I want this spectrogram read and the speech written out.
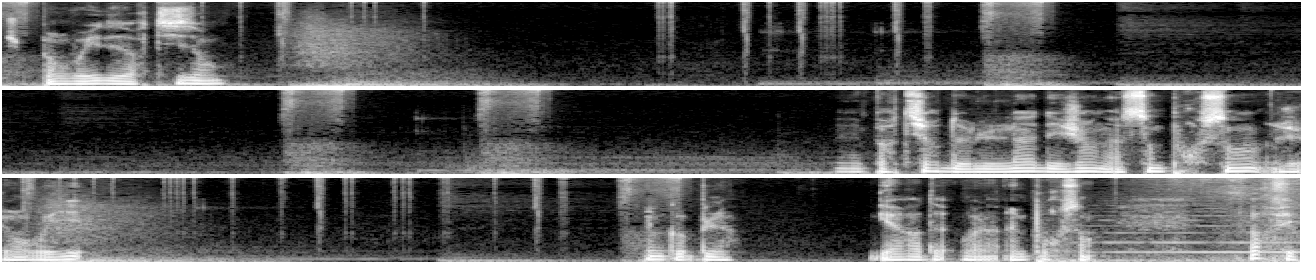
Je peux envoyer des artisans. À partir de là, déjà, on a 100%. Je vais envoyer un gobelin. Garde, voilà, 1%. Parfait.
